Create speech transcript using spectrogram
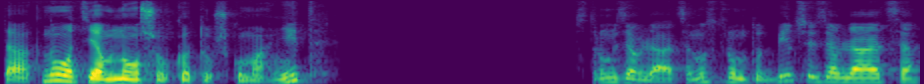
Так, ну от я вношу в катушку магніт. Струм з'являється. Ну, струм тут більше з'являється.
